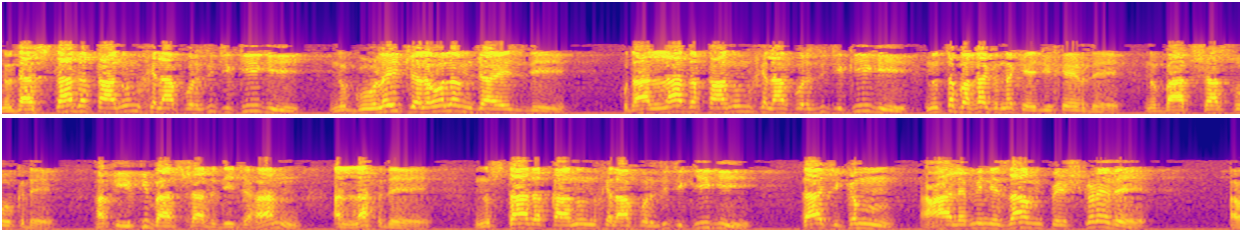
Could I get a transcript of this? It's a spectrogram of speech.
نو دا ستا د قانون خلاف ورزي چې کیږي نو ګولۍ چلولم جایز دي خدا الله د قانون خلاف ورزي چې کیږي نو ته بغږ نه کېږي خیر دی نو بادشاه څوک دی حقيقي بادشاه د دې جهان الله دی نو ستاد قانون خلاف ورزي چې کیږي تا چې کوم عالمی نظام پیش کړی دی او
